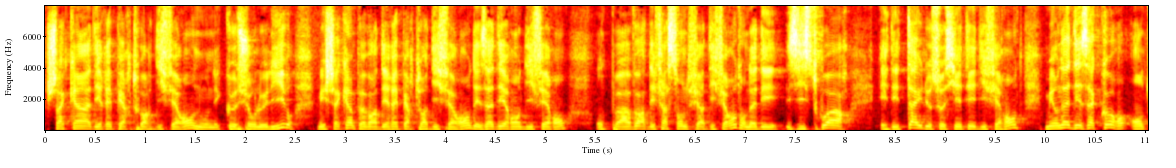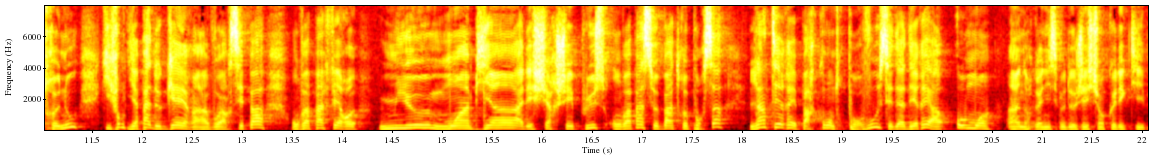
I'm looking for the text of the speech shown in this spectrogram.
chacun a des répertoires différents, nous on n'est que sur le livre, mais chacun peut avoir des répertoires différents, des adhérents différents, on peut avoir des façons de faire différentes, on a des histoires et des tailles de sociétés différentes, mais on a des accords entre nous qui font qu'il n'y a pas de guerre à avoir. C'est pas, on va pas faire mieux, moins bien, aller chercher plus, on va pas se battre pour ça. L'intérêt, par contre, pour vous, c'est d'adhérer à au moins un organisme de gestion collective.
